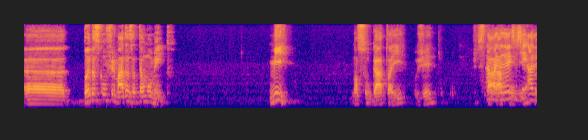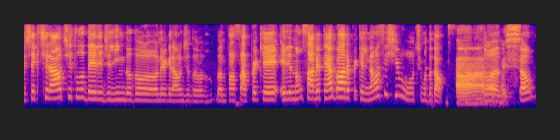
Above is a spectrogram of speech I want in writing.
Uh, Bandas confirmadas até o momento. Mi, nosso gato aí, o G. Ah, mas a gente, a gente tem que tirar o título dele de lindo do underground do, do, ano passado, porque ele não sabe até agora, porque ele não assistiu o último do Docs ah, do não, ano. Mas, então,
